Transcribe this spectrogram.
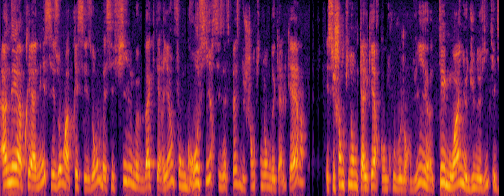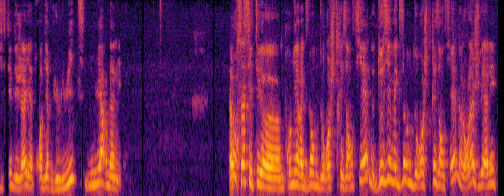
année après année, saison après saison, ben, ces films bactériens font grossir ces espèces de champignons de calcaire. Et ces champignons de calcaire qu'on trouve aujourd'hui euh, témoignent d'une vie qui existait déjà il y a 3,8 milliards d'années. Alors ça, c'était euh, un premier exemple de roche très ancienne. Deuxième exemple de roche très ancienne, alors là, je vais aller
